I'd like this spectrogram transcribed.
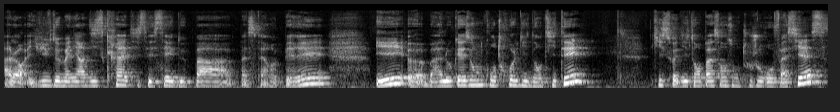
Alors ils vivent de manière discrète, ils essayent de pas, pas se faire repérer, et euh, bah, à l'occasion de contrôle d'identité, qui, soit dit en passant, sont toujours au faciès.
